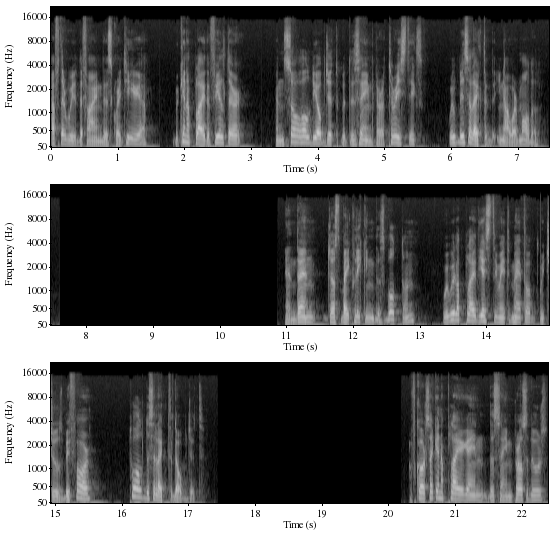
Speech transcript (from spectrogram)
After we define this criteria, we can apply the filter, and so all the objects with the same characteristics will be selected in our model. And then, just by clicking this button, we will apply the estimate method we chose before to all the selected object. Of course, I can apply again the same procedures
